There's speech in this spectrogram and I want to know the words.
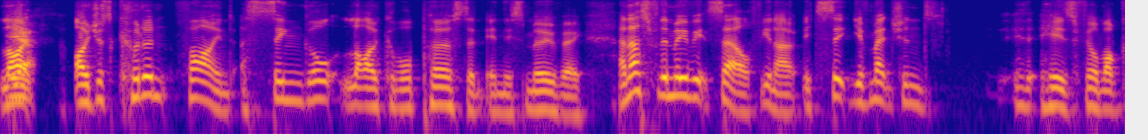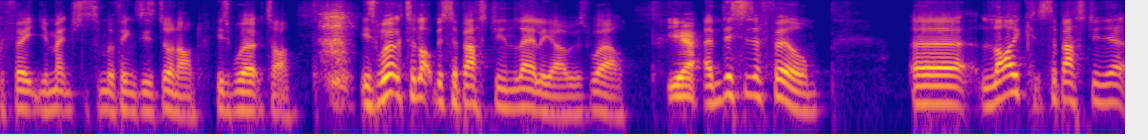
Like, yeah. I just couldn't find a single likable person in this movie. And that's for the movie itself. You know, it's you've mentioned his filmography. You mentioned some of the things he's done on, he's worked on. He's worked a lot with Sebastian Lelio as well. Yeah. And this is a film uh, like Sebastian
